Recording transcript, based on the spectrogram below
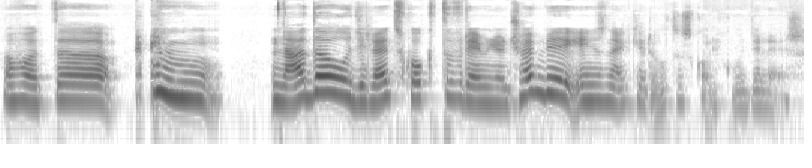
Вот. Надо уделять сколько-то времени учебе. Я не знаю, Кирилл, ты сколько уделяешь?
